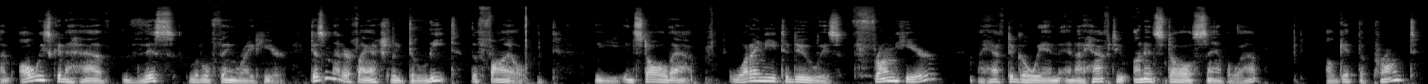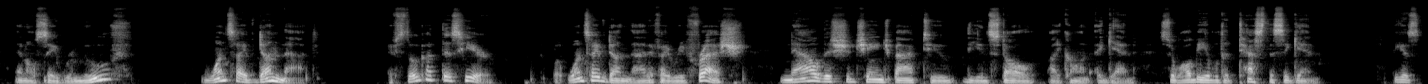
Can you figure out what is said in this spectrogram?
I'm always going to have this little thing right here. It doesn't matter if I actually delete the file, the installed app. What I need to do is from here, I have to go in and I have to uninstall sample app. I'll get the prompt and I'll say remove. Once I've done that, I've still got this here, but once I've done that, if I refresh, now this should change back to the install icon again. So I'll be able to test this again. Because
